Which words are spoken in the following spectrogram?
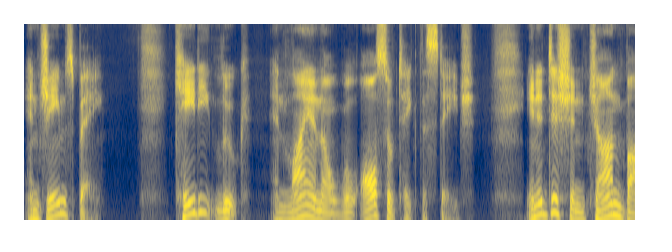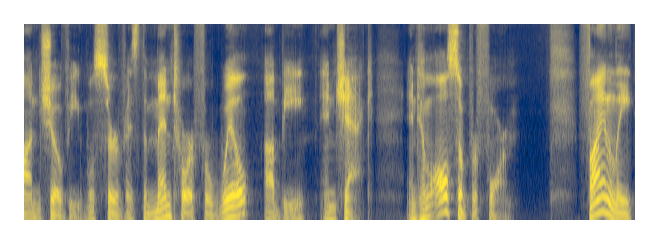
and James Bay. Katy, Luke, and Lionel will also take the stage. In addition, Jon Bon Jovi will serve as the mentor for Will, Abi, and Jack, and he'll also perform. Finally,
